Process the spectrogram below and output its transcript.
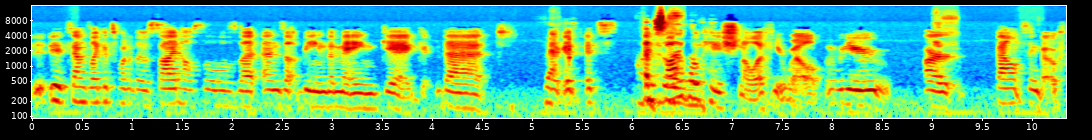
It sounds like it's one of those side hustles that ends up being the main gig that like it, it's it's bivocational, if you will. You are balancing both.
